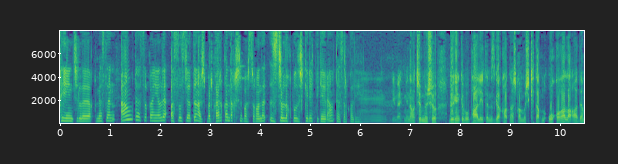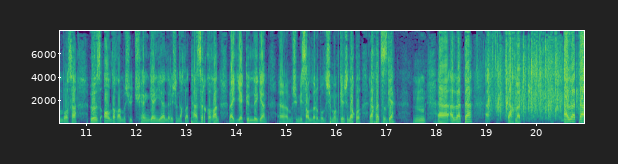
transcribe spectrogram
qiyinchilik, masalan, eng ta'sir qilgan yerlari asosiyatdan bir har qanday ishni boshlaganda izchillik bo'lish kerak degan eng ta'sir qildi. Demak meningcha shu bugungi bu faoliyatimizga qatnashgan shu kitobni o'qiganlar odam bo'lsa o'z oldiga shu tushungan yerlari shundoqla ta'sir qilgan va yakunlagan e, shu misollar bo'lishi mumkin. Shundoqku rahmat sizga. Hmm. E, albatta e, rahmat. Albatta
